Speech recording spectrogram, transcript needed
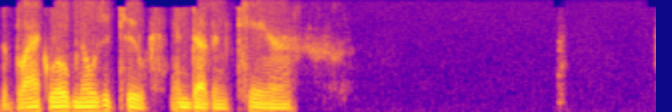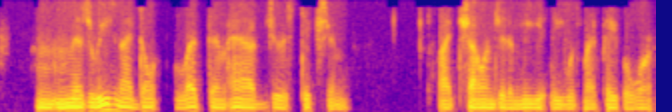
the black robe knows it too and doesn't care. Mm-hmm. There's a reason I don't let them have jurisdiction. I challenge it immediately with my paperwork.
